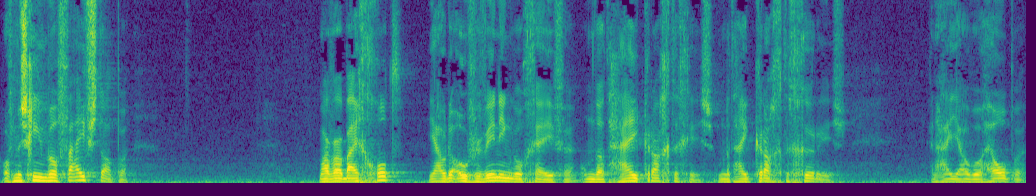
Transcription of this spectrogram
Of misschien wel vijf stappen. Maar waarbij God jou de overwinning wil geven, omdat Hij krachtig is, omdat Hij krachtiger is. En Hij jou wil helpen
